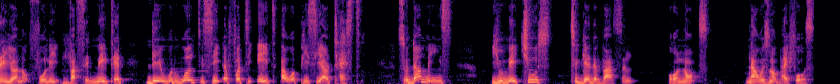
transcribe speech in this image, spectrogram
then you are not fully vaccinated, they would want to see a 48-hour PCR test. So that means you may choose to get the vaccine or not. Now it's not by force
